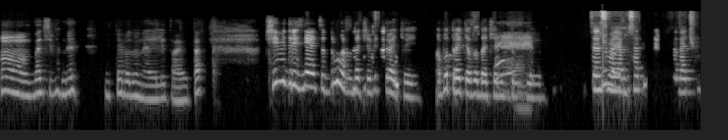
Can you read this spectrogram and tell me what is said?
О, значить, вони від тебе до неї літають, так? Чим відрізняється друга задача від третьої? Або третя задача від другої? Це ж моя писати задачу.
